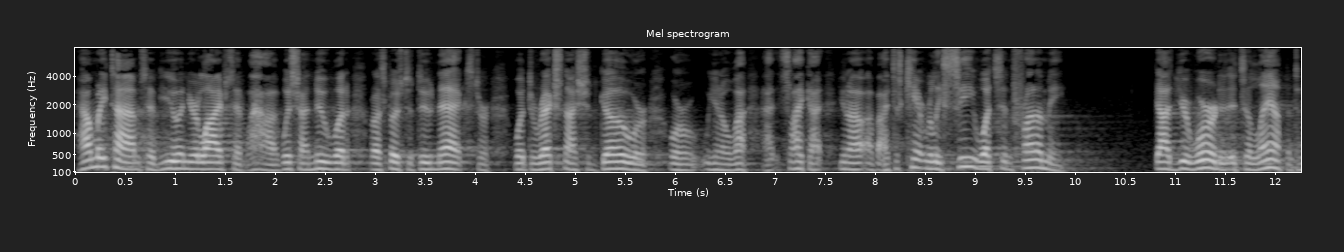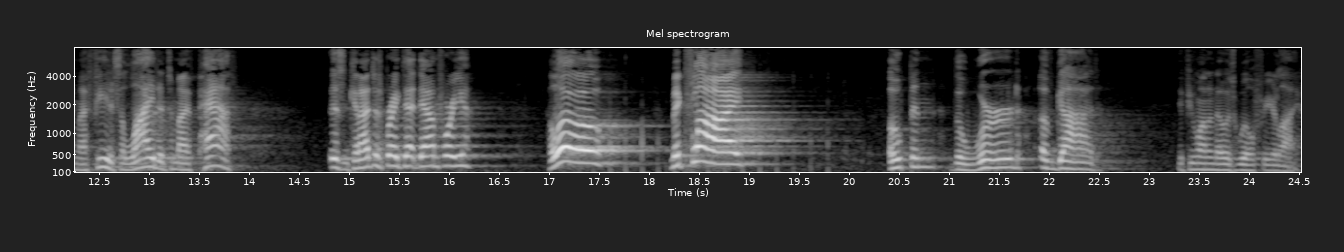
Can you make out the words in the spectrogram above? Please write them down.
How many times have you in your life said, Wow, I wish I knew what, what I was supposed to do next or what direction I should go or, or you know, it's like I, you know, I, just can't really see what's in front of me. God, your word, it's a lamp unto my feet, it's a light unto my path. Listen, can I just break that down for you? Hello? McFly! Open the word of God if you want to know his will for your life.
